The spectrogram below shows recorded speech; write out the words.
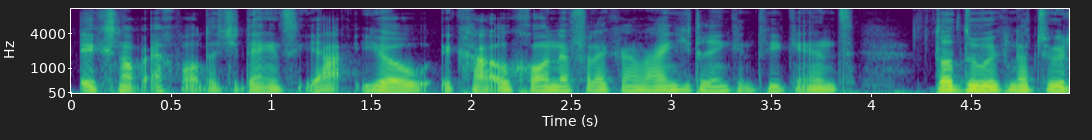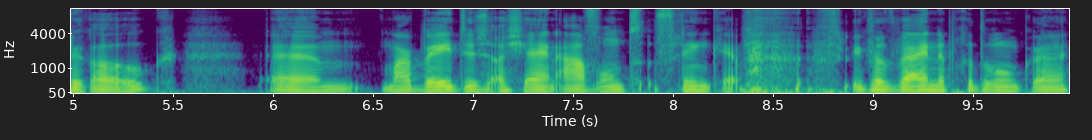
ik snap echt wel dat je denkt, ja, yo, ik ga ook gewoon even lekker een wijntje drinken in het weekend. Dat doe ik natuurlijk ook. Um, maar weet dus als jij een avond flink, hebt, flink wat wijn hebt gedronken,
